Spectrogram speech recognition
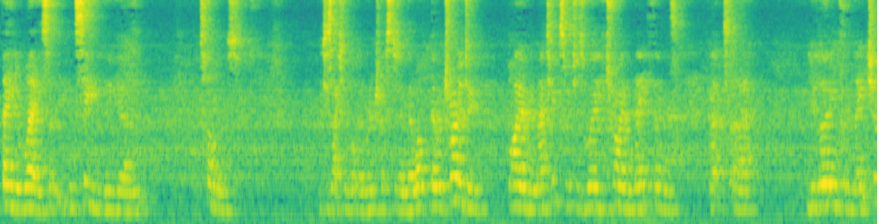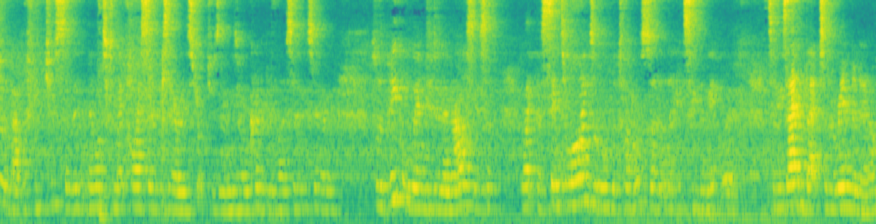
fade away so that you can see the um, tunnels, which is actually what they were interested in. They, want, they were trying to do biomimetics, which is where you try and make things that uh, you're learning from nature about the features. So they, they wanted to make high surface area structures, and these are incredibly high surface area. So the people then did an analysis of like the centre lines of all the tunnels so that they could see the network. So he's added that to the render now.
